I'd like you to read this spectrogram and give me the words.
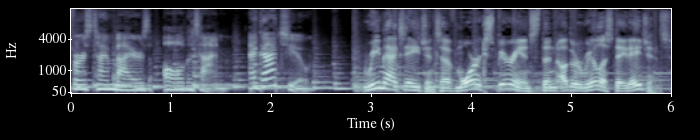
first time buyers all the time. I got you. REMAX agents have more experience than other real estate agents.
